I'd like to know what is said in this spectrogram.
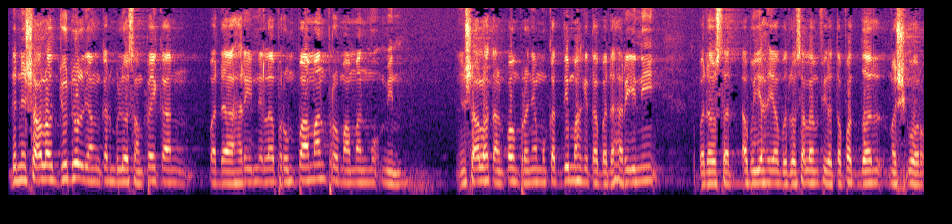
Dan insyaallah judul yang akan beliau sampaikan pada hari ini adalah perumpamaan-perumpamaan mukmin. InsyaAllah tanpa memperpanjang mukaddimah kita pada hari ini kepada Ustaz Abu Yahya Abdul Salam fil tafaddal masykur.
